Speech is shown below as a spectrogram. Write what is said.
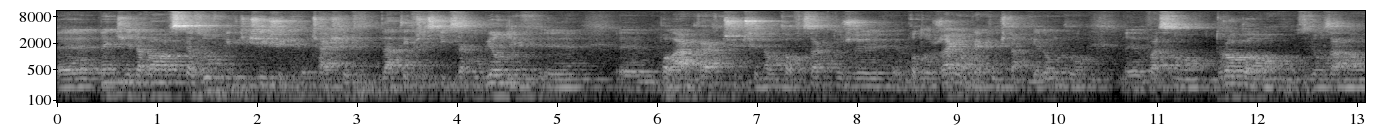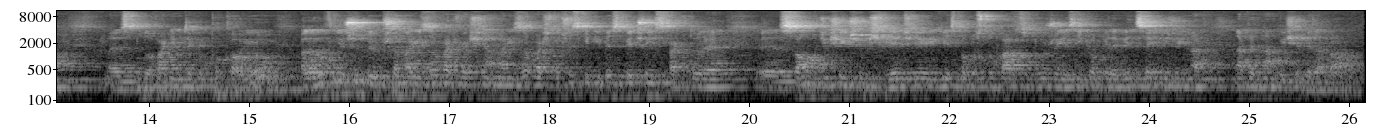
e, będzie dawała wskazówki w dzisiejszym czasie dla tych wszystkich zagubionych Polakach czy, czy naukowcach, którzy podążają w jakimś tam kierunku własną drogą związaną e, z budowaniem tego pokoju, ale również, żeby przeanalizować, właśnie analizować te wszystkie niebezpieczeństwa, które e, są w dzisiejszym świecie i jest po prostu bardzo dużo, jest ich o wiele więcej, niż na, nawet nam by się wydawało.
